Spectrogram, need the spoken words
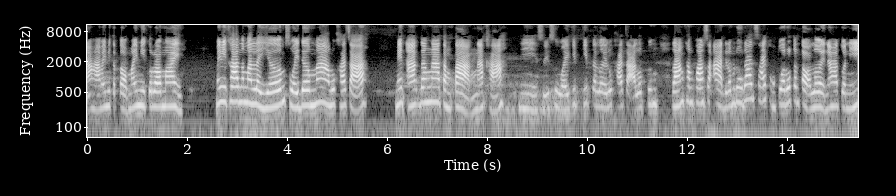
นะคะ ไม่มีตะต่อไม่มีกรอไม่ไม่มีคราบน้ำมันไหลเยิ้มสวยเดิมมากลูกค้าจ๋าเม็ดอาร์คด้านหน้าต่างๆนะคะ นี่สวยๆกิ๊บๆกันเลยลูกค้าจ๋ารถเพิ่งล้างทำความสะอาดเดี๋ยวเรามาดูด้านซ้ายของตัวรถกันต่อเลยนะคะ ตัวนี้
